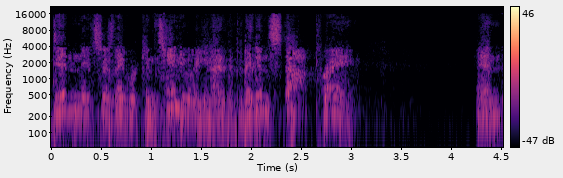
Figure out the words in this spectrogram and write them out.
didn't, it says they were continually united, but they didn't stop praying. And,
